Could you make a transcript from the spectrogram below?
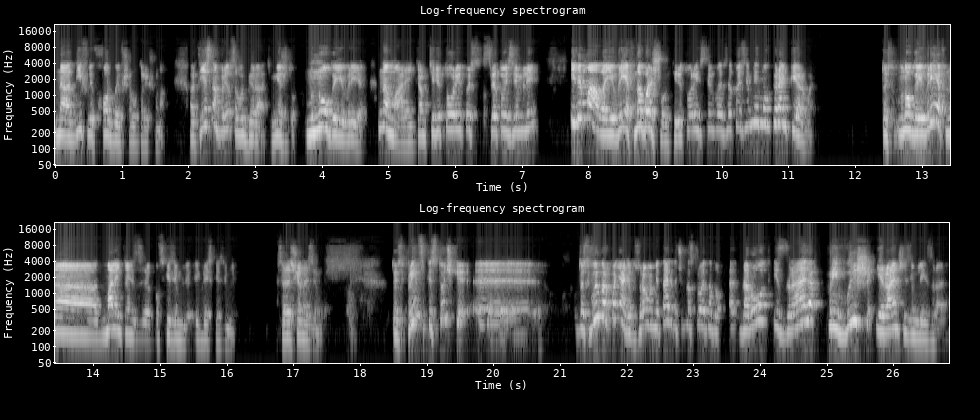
на адиф ли в хорбе в шарута решуна. Если нам придется выбирать между много евреев на маленьком территории, то есть святой земли, или мало евреев на большой территории святой земли, мы выбираем первое. То есть много евреев на маленькой куске земли, еврейской земли, священной земли. То есть, в принципе, с точки... Э, то есть выбор понятен. То есть Рома Металли это что-то строит на то. Э, народ Израиля превыше и раньше земли Израиля.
